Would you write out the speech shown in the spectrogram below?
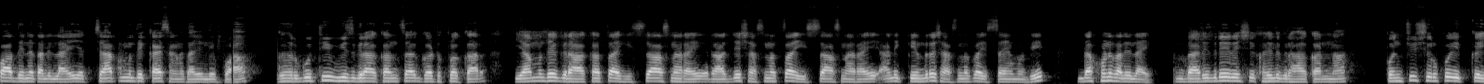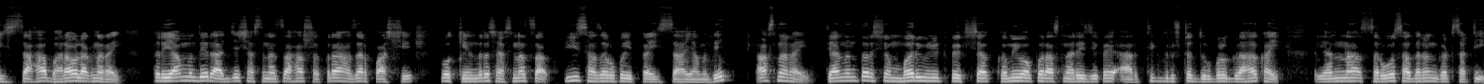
पहा देण्यात आलेला आहे. या चार्टमध्ये काय सांगण्यात आलेले पहा. घरगुती वीज ग्राहकांचा गट प्रकार यामध्ये ग्राहकाचा हिस्सा असणार आहे राज्य शासनाचा हिस्सा असणार आहे आणि केंद्र शासनाचा हिस्सा यामध्ये दाखवण्यात आलेला आहे. दारिद्र्य रेषेखालील ग्राहकांना पंचवीसशे रुपये इतका हिस्सा हा भरावा लागणार आहे. तर यामध्ये राज्य शासनाचा हा सतरा हजार पाचशे व केंद्र शासनाचा तीस हजार रुपये इतका हिस्सा यामध्ये असणार आहे. त्यानंतर शंभर युनिटपेक्षा कमी वापर असणारे जे काही आर्थिकदृष्ट्या दुर्बल ग्राहक आहे यांना सर्वसाधारण गटसाठी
